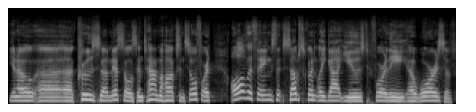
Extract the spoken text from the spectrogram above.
you know, uh, uh, cruise uh, missiles and tomahawks and so forth. All the things that subsequently got used for the wars of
